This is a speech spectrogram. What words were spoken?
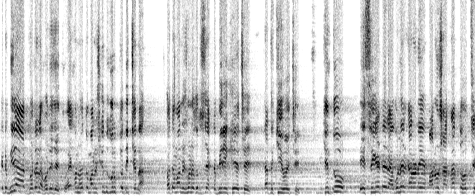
এটা বিরাট ঘটনা ঘটে যেত এখন হয়তো মানুষ কিন্তু গুরুত্ব দিচ্ছে না। হয়তো মানুষ মনে করতেছে, একটা বিড়ি খেয়েছে, তাতে কি হয়েছে? কিন্তু এই সিগারেটের আগুনের কারণে মানুষ আক্রান্ত হচ্ছে।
